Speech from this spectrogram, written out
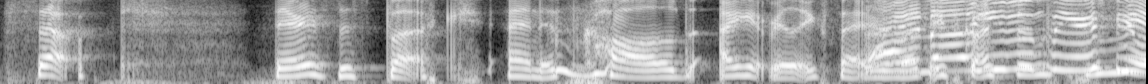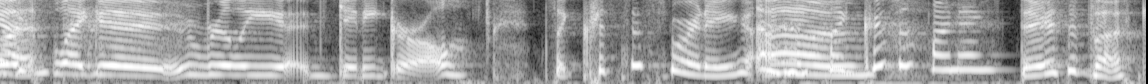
So, there's this book, and it's called. I get really excited about these questions. she Man. looks like a really giddy girl. It's like Christmas morning. it's Um, like Christmas morning. there's a book.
